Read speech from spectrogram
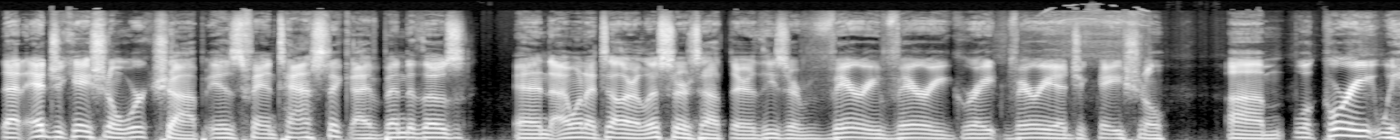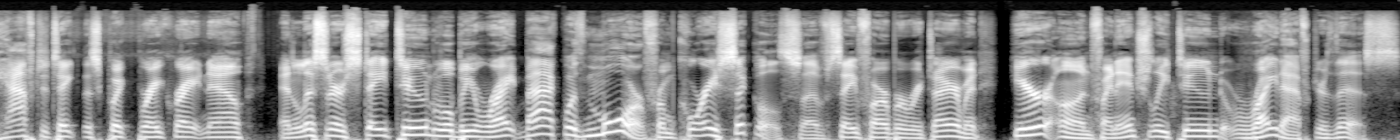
That educational workshop is fantastic. I've been to those, and I want to tell our listeners out there these are very, very great, very educational. Um, well, Corey, we have to take this quick break right now. And listeners, stay tuned. We'll be right back with more from Corey Sickles of Safe Harbor Retirement here on Financially Tuned right after this.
